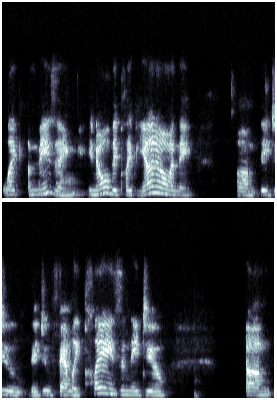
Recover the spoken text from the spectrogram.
like amazing. You know, they play piano and they um, they do they do family plays and they do um,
